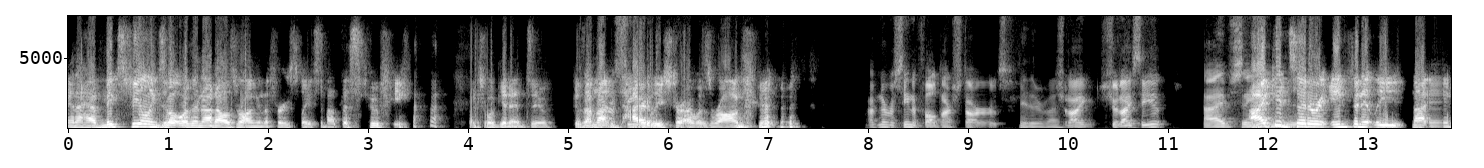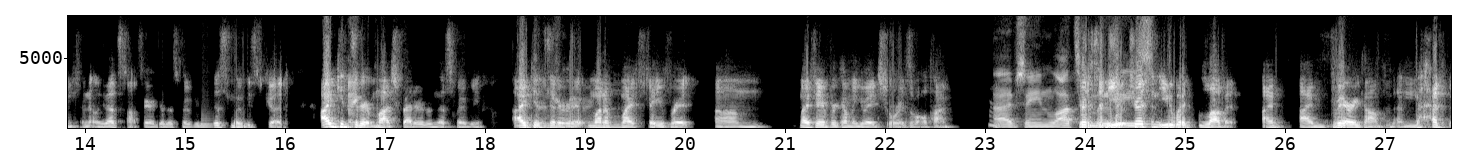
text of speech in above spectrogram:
And I have mixed feelings about whether or not I was wrong in the first place about this movie, which we'll get into because I'm not I've never seen entirely sure I was wrong. I've never seen A Fault in Our Stars. Neither have I. Should I should I see it? I've seen. I consider it infinitely, not infinitely, that's not fair to this movie. This movie's good. I consider it much better than this movie. I consider it one of my favorite, um, my favorite coming of age stories of all time. I've seen lots of Tristan, you, movies. Tristan, you would love it. I'm, I'm very confident in that.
